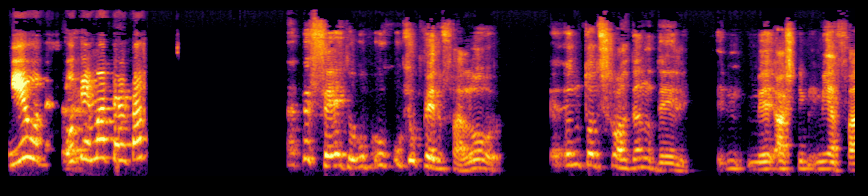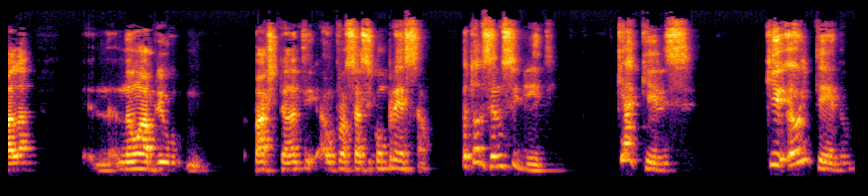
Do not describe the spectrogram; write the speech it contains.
o, o termo até está é perfeito. O, o, o que o Pedro falou, eu não estou discordando dele. Acho que minha fala não abriu bastante o processo de compreensão. Eu estou dizendo o seguinte, que aqueles que eu entendo,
